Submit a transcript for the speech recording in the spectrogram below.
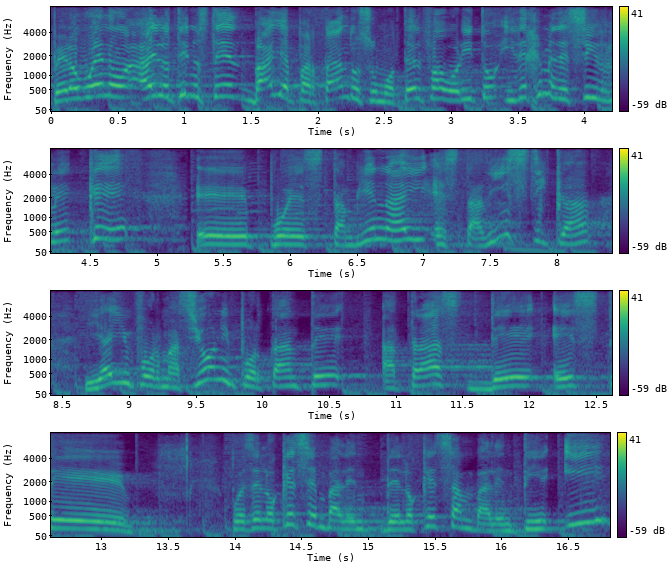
Pero bueno, ahí lo tiene usted, vaya apartando su motel favorito y déjeme decirle que eh, pues también hay estadística y hay información importante atrás de este, pues de lo que es, de lo que es San Valentín y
